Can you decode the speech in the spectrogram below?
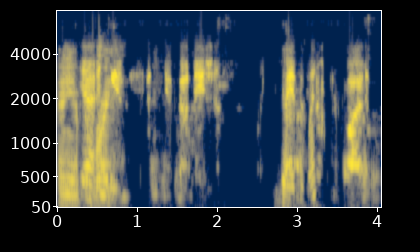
and you have Yeah, to and write. you and you do have to- foundations, yeah, David Winter was.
